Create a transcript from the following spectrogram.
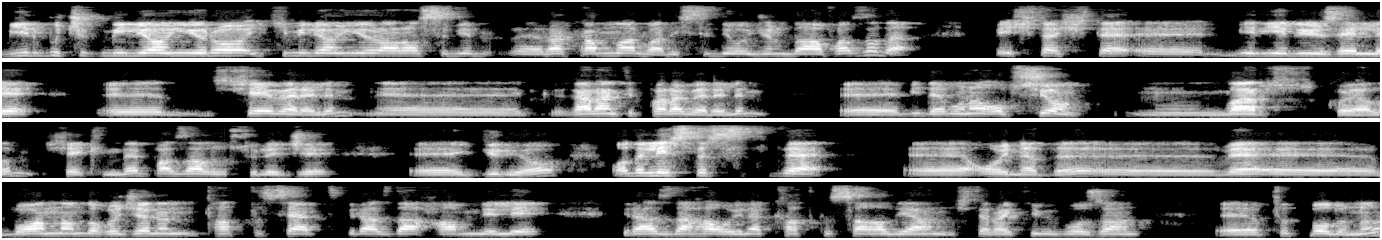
1,5 milyon euro, 2 milyon euro arası bir e, rakamlar var. İstediği oyuncunun daha fazla da Beşiktaş işte e, 1.750 e, şey verelim, e, garanti para verelim. E, bir de buna opsiyonlar koyalım şeklinde pazarlık süreci e, giriyor. O da Leicester City'de e, oynadı e, ve e, bu anlamda hocanın tatlı sert, biraz daha hamleli, biraz daha oyuna katkı sağlayan, işte rakibi bozan e, futbolunu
